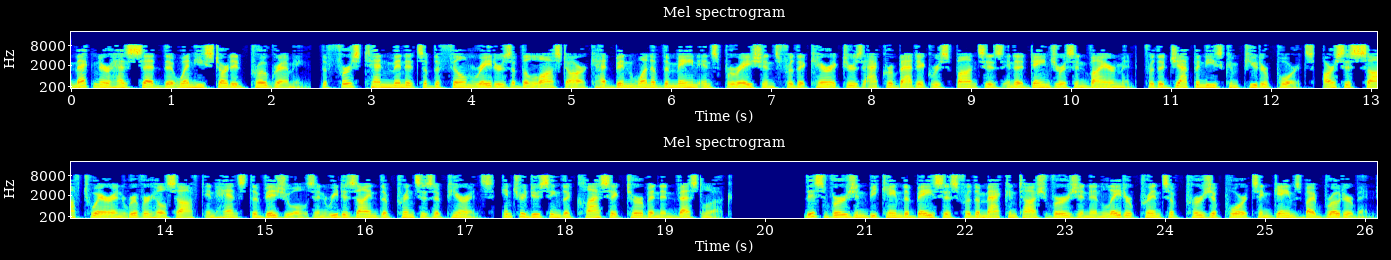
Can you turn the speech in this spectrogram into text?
Mechner has said that when he started programming, the first 10 minutes of the film Raiders of the Lost Ark had been one of the main inspirations for the characters' acrobatic responses in a dangerous environment. For the Japanese computer ports, Arsis Software and Riverhillsoft enhanced the visuals and redesigned the prince's appearance, introducing the classic turban and vest look. This version became the basis for the Macintosh version and later Prince of Persia ports and games by Broderbund.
